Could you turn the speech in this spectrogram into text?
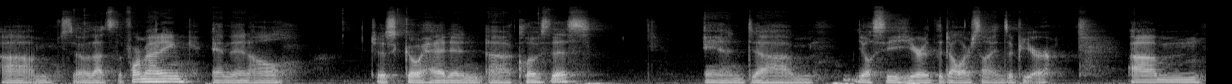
Um, so that's the formatting and then I'll just go ahead and uh, close this and um, you'll see here the dollar signs appear. Um,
